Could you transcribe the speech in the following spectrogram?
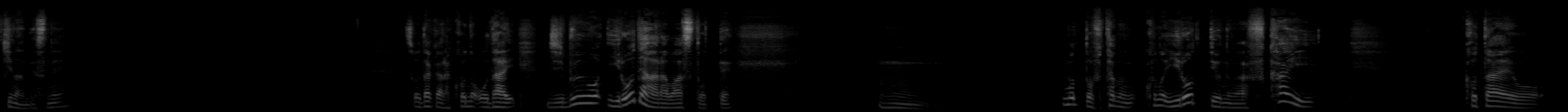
きなんですね。そう、だからこのお題、自分を色で表すとって、うん、もっと多分この色っていうのが深い答えを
